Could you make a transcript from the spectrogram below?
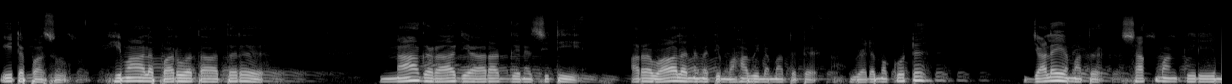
ඊට පසු හිමාල පර්වත අතර නාග රාජ්‍ය ආරක්ගෙන සිටි අර වාල නැමැති මහවිල මතට වැඩම කොට ජලය මත සක්මන් කිරීම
